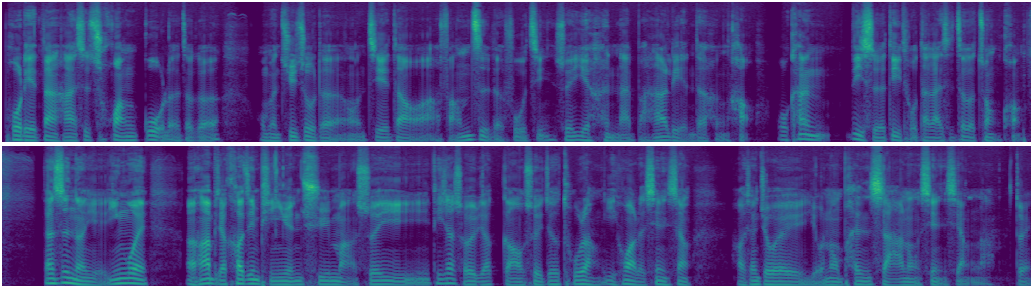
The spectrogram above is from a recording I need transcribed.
破裂弹它是穿过了这个我们居住的街道啊房子的附近，所以也很难把它连得很好。我看历史的地图大概是这个状况，但是呢，也因为呃，它比较靠近平原区嘛，所以地下水位比较高，所以就土壤异化的现象，好像就会有那种喷砂那种现象啦。对，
